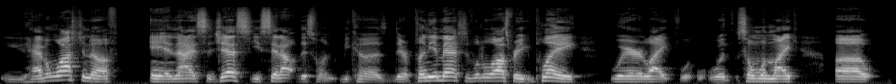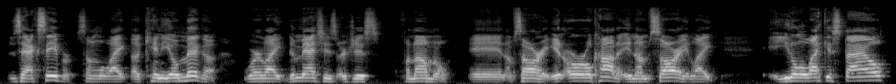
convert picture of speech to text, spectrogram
you haven't watched enough. And I suggest you sit out this one because there are plenty of matches with Will Ospreay you can play where like w- with someone like uh Zack Sabre, someone like uh, Kenny Omega, where like the matches are just phenomenal. And I'm sorry, and or Okada, and I'm sorry, like you don't like his style.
